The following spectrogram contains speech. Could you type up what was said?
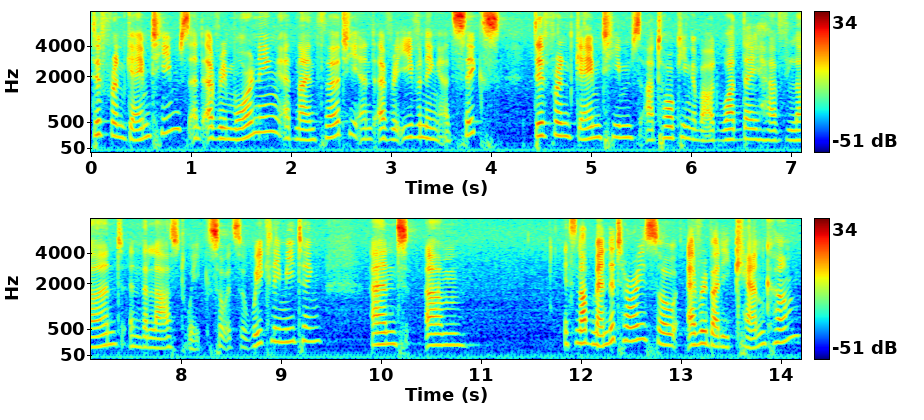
different game teams, and every morning at 9:30 and every evening at six, different game teams are talking about what they have learned in the last week. So it's a weekly meeting, and um, it's not mandatory, so everybody can come,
